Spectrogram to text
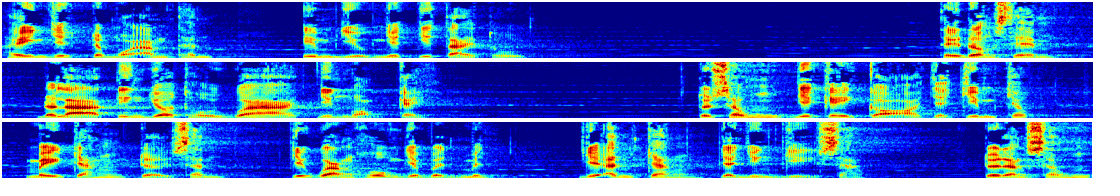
hay nhất trong mọi âm thanh Im dịu nhất với tai tôi. Thử đoán xem, Đó là tiếng gió thổi qua những ngọn cây. Tôi sống với cây cỏ và chim chóc, Mây trắng, trời xanh, Với hoàng hôn và bình minh, Với ánh trăng và những gì sao. Tôi đang sống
